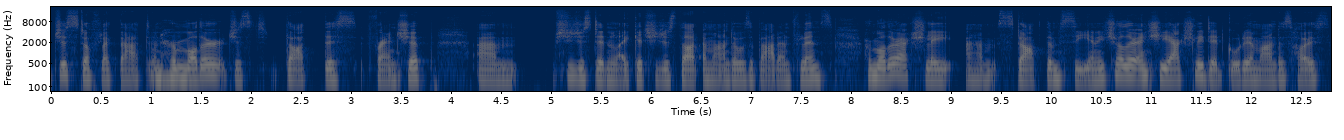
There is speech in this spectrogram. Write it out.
just stuff like that. And her mother just thought this friendship um she just didn't like it. She just thought Amanda was a bad influence. Her mother actually um, stopped them seeing each other, and she actually did go to Amanda's house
